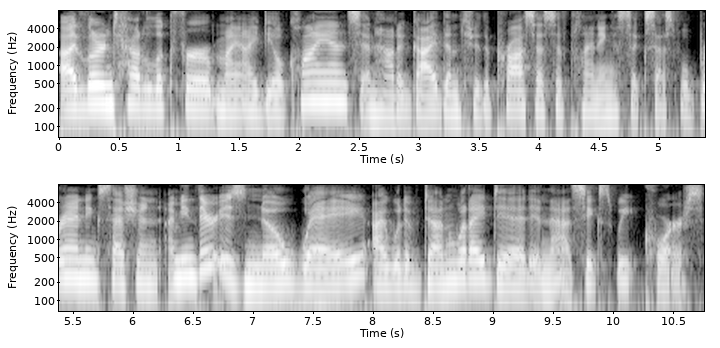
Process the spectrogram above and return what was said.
I learned how to look for my ideal clients and how to guide them through the process of planning a successful branding session. I mean, there is no way I would have done what I did in that six week course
